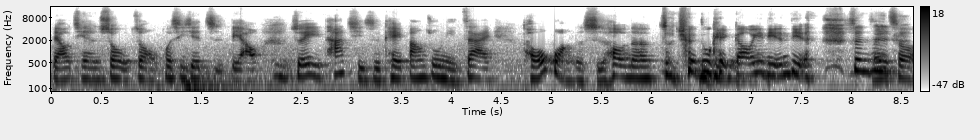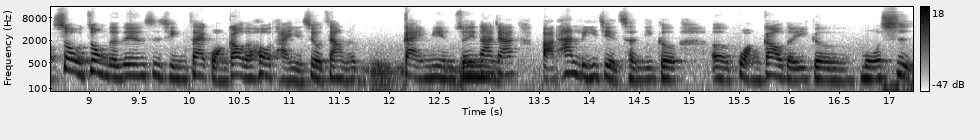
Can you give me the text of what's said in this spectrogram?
标签、受众或是一些指标，所以它其实可以帮助你在投广的时候呢，准确度可以高一点点，甚至受众的这件事情在广告的后台也是有这样的概念，所以大家把它理解成一个呃广告的一个模式，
